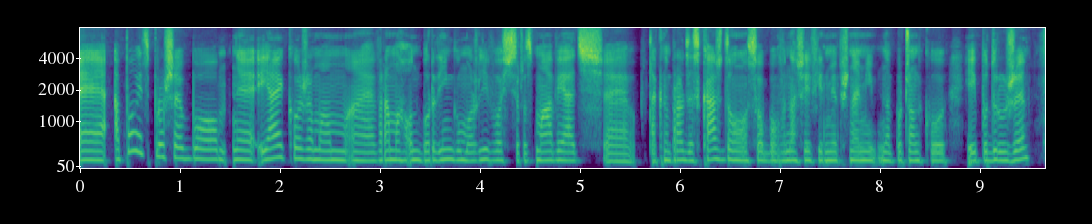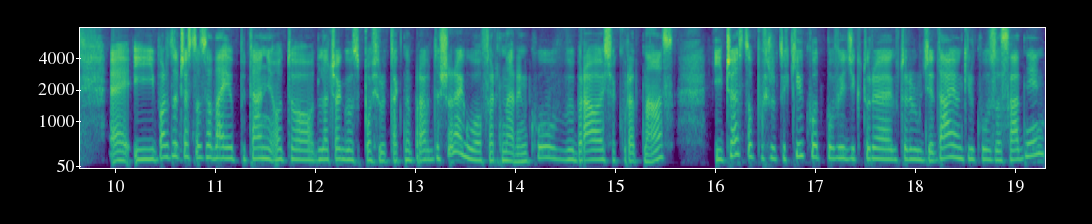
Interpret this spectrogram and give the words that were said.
E, a powiedz proszę, bo e, ja jako, że mam e, w ramach onboardingu możliwość rozmawiać tak naprawdę z każdą osobą w naszej firmie, przynajmniej na początku jej podróży i bardzo często zadaję pytanie o to, dlaczego spośród tak naprawdę szeregu ofert na rynku wybrałeś akurat nas i często pośród tych kilku odpowiedzi, które, które ludzie dają, kilku uzasadnień,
